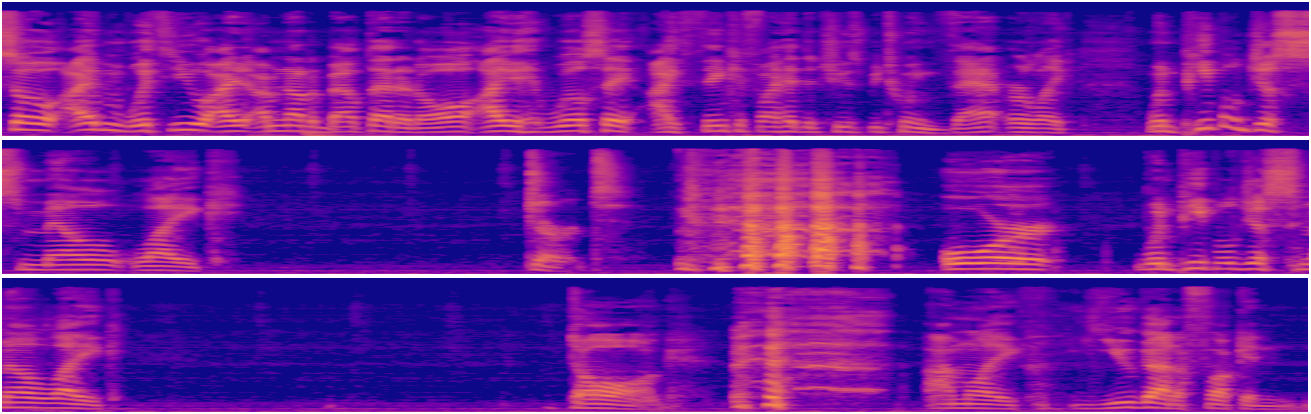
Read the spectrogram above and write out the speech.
So I'm with you. I, I'm not about that at all. I will say I think if I had to choose between that or like when people just smell like dirt, or when people just smell like dog, I'm like, you gotta fucking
